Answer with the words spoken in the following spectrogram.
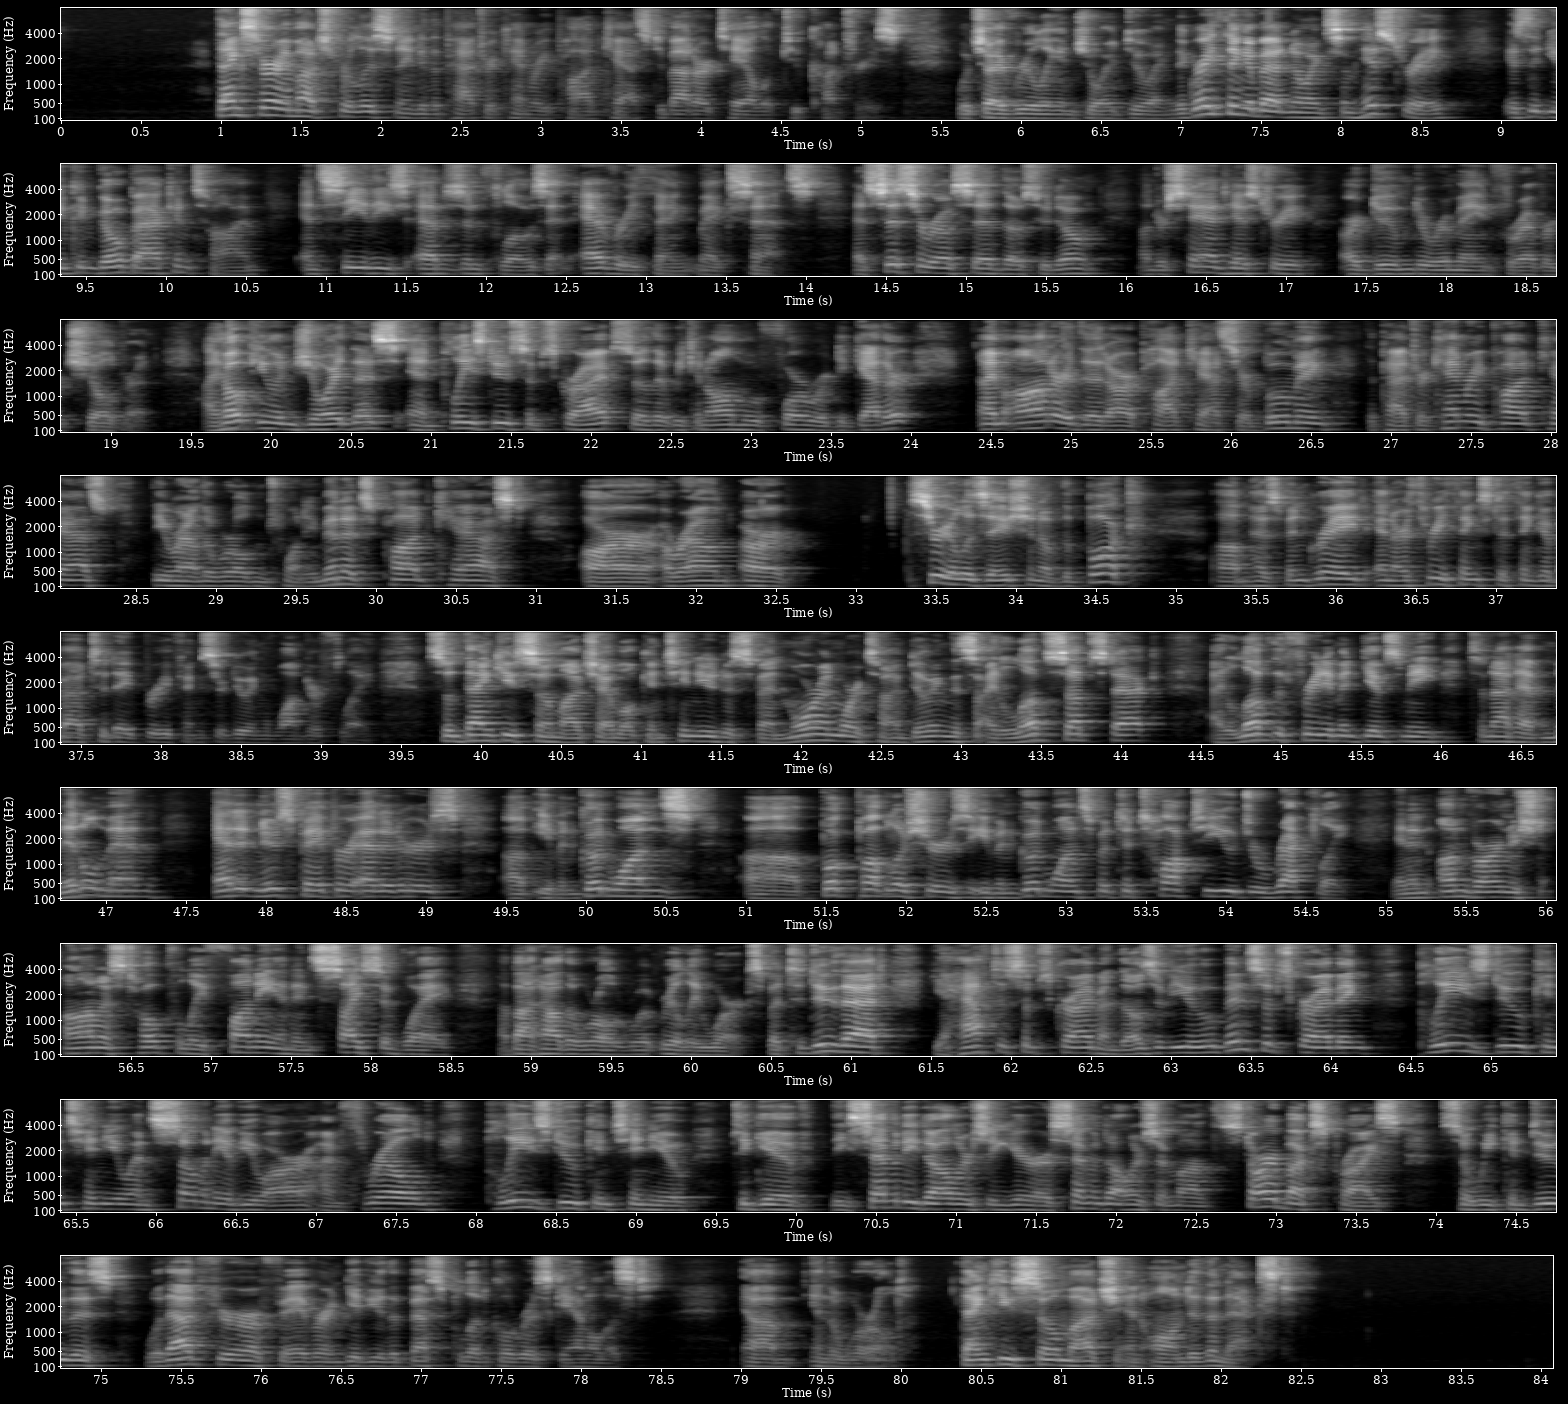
Thanks very much for listening to the Patrick Henry podcast about our tale of two countries, which I've really enjoyed doing. The great thing about knowing some history is that you can go back in time and see these ebbs and flows, and everything makes sense. As Cicero said, those who don't understand history are doomed to remain forever children. I hope you enjoyed this, and please do subscribe so that we can all move forward together. I'm honored that our podcasts are booming. The Patrick Henry podcast, the Around the World in 20 Minutes podcast, our around our serialization of the book um, has been great, and our three things to think about today briefings are doing wonderfully. So thank you so much. I will continue to spend more and more time doing this. I love Substack. I love the freedom it gives me to not have middlemen, edit newspaper editors, uh, even good ones, uh, book publishers, even good ones, but to talk to you directly in an unvarnished, honest, hopefully funny, and incisive way about how the world really works. But to do that, you have to subscribe. And those of you who've been subscribing, please do continue. And so many of you are. I'm thrilled. Please do continue to give the $70 a year or $7 a month Starbucks price so we can do this without fear or favor and give you the best political risk analyst um, in the world. Thank you so much, and on to the next.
